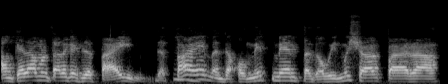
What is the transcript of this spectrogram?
Ang kailangan mo talaga is the time. The Mm. time and the commitment na gawin mo siya para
